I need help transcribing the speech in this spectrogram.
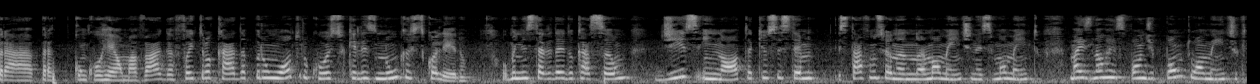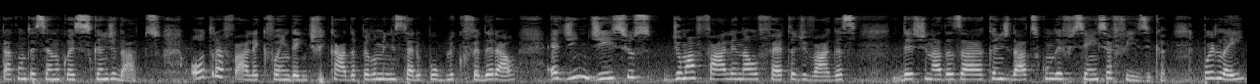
para concorrer a uma vaga foi trocada por um outro curso que eles nunca escolheram. O Ministério da Educação diz em nota que o sistema está funcionando normalmente nesse momento, mas não responde pontualmente o que está acontecendo com esses candidatos. Outra falha que foi identificada pelo Ministério Público Federal é de indícios de uma falha na oferta de vagas destinadas a candidatos com deficiência física. Por lei,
